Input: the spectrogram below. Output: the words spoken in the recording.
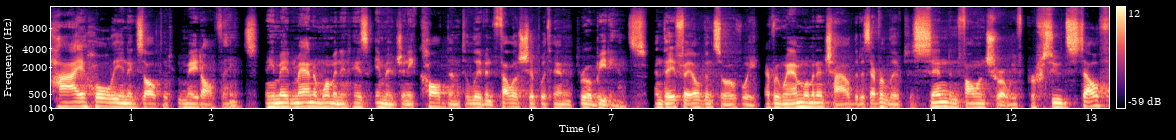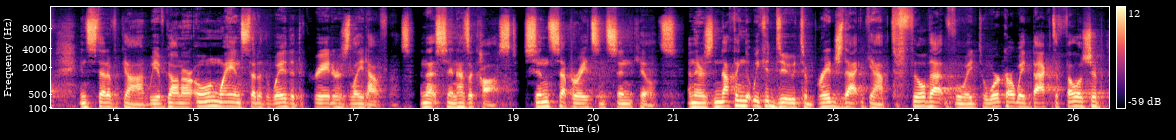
high, holy, and exalted, who made all things. And he made man and woman in his image, and he called them to live in fellowship with him through obedience. And they failed, and so have we. Every man, woman, and child that has ever lived has sinned and fallen short. We've pursued self instead of God. We have gone our own way instead of the way that the Creator has laid out for us. And that sin has a cost. Sin separates and sin kills. And there's nothing that we could do to bridge that gap, to fill that void, to work our way back to fellowship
